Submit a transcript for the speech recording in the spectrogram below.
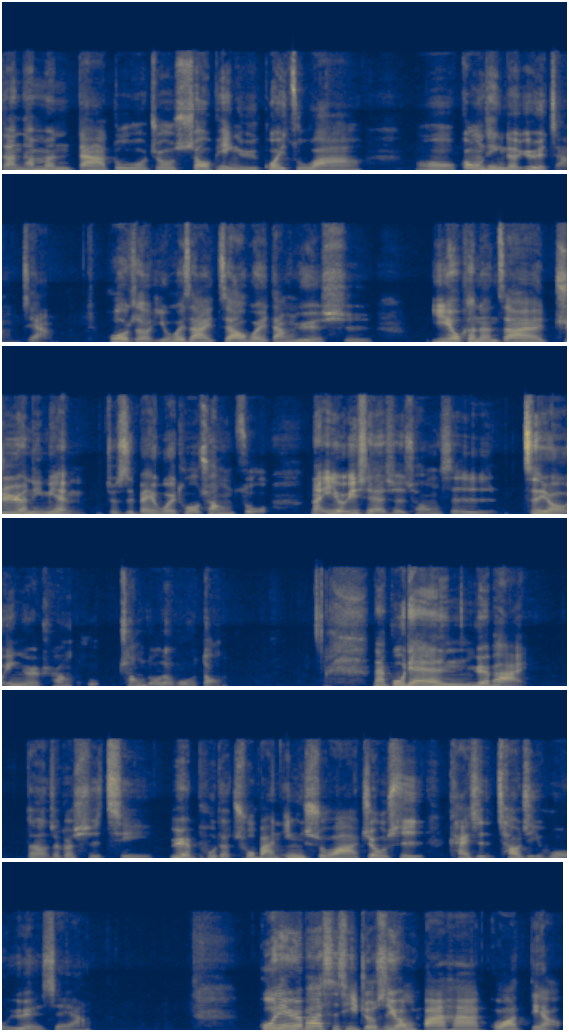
但他们大多就受聘于贵族啊，然后宫廷的乐长这样，或者也会在教会当乐师，也有可能在剧院里面就是被委托创作。那也有一些是从事自由音乐创创作的活动。那古典乐派的这个时期，乐谱的出版印刷就是开始超级活跃这样。古典乐派时期就是用巴哈挂掉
